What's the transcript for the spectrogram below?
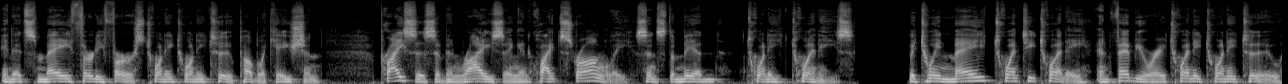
in its May 31, 2022 publication, prices have been rising and quite strongly since the mid 2020s. Between May 2020 and February 2022,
